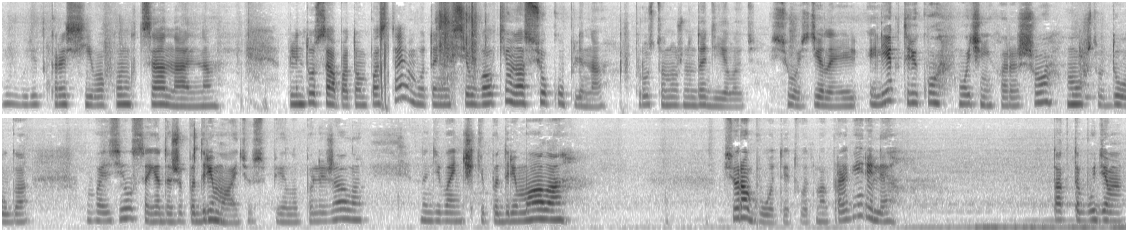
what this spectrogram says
И будет красиво, функционально. Плинтуса потом поставим. Вот они все уголки. У нас все куплено. Просто нужно доделать. Все, сделали электрику. Очень хорошо. Муж тут долго возился. Я даже подремать успела. Полежала на диванчике, подремала. Все работает. Вот мы проверили. Так-то будем...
